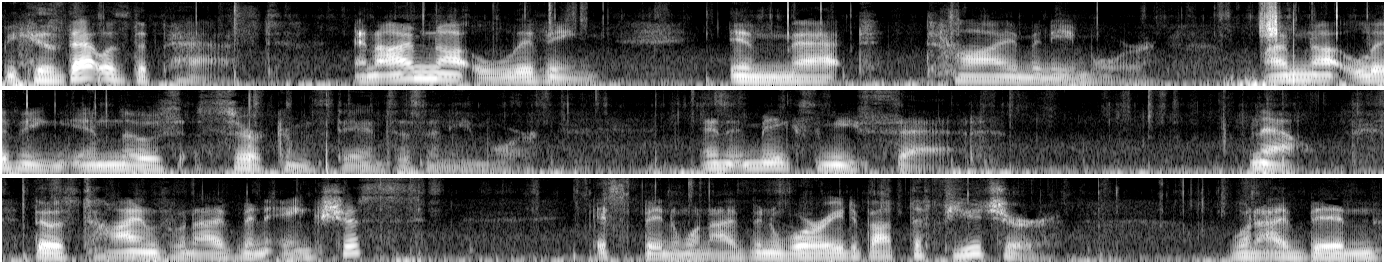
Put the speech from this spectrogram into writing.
Because that was the past. And I'm not living in that time anymore. I'm not living in those circumstances anymore. And it makes me sad. Now, those times when I've been anxious, it's been when I've been worried about the future, when I've been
